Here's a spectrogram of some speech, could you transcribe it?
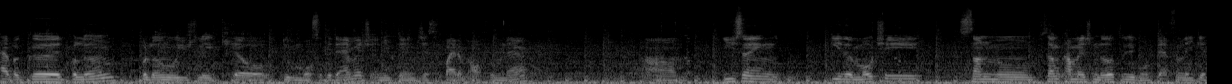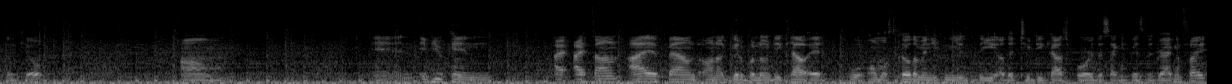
have a good balloon, balloon will usually kill, do most of the damage, and you can just fight them off from there. Um, using either Mochi Sun Moon, some combination of those three will definitely get them killed. Um, and if you can, I, I found I have found on a good balloon decal it will almost kill them, and you can use the other two decals for the second phase of the dragon fight.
